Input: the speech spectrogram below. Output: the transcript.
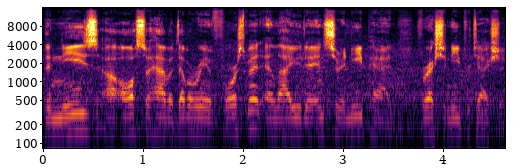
The knees uh, also have a double reinforcement and allow you to insert a knee pad for extra knee protection.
